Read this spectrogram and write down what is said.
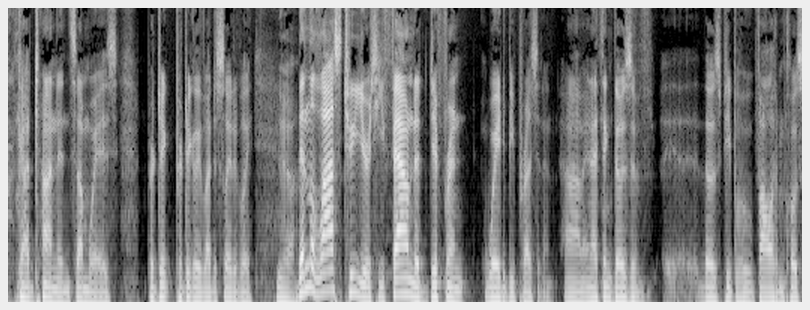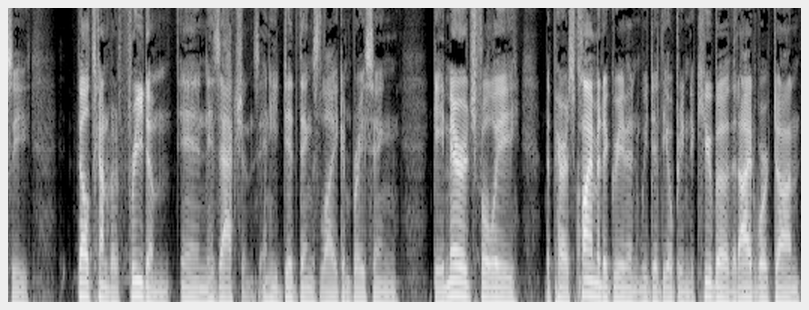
got done in some ways, partic- particularly legislatively. Yeah. Then the last two years, he found a different way to be president. Um, and I think those of uh, those people who followed him closely felt kind of a freedom in his actions, and he did things like embracing gay marriage fully, the Paris Climate Agreement. We did the opening to Cuba that I had worked on.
